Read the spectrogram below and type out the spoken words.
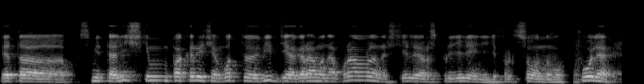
это с металлическим покрытием. Вот э, вид диаграммы направленности или распределения дифракционного поля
